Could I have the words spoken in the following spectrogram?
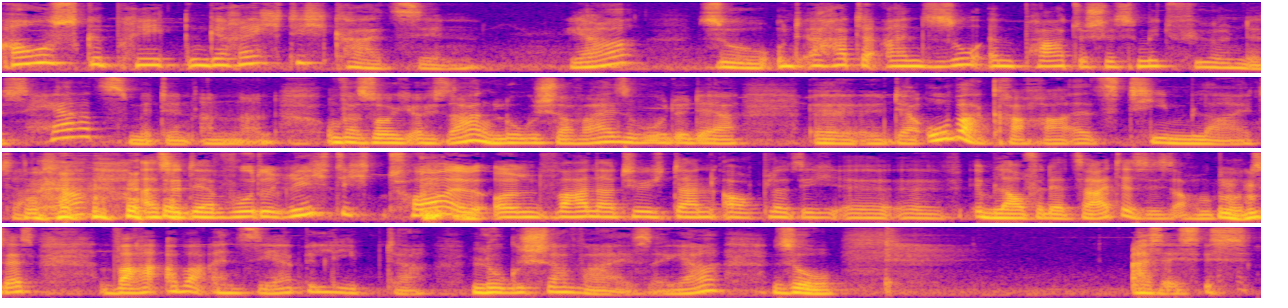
ausgeprägten Gerechtigkeitssinn. Ja, so, und er hatte ein so empathisches, mitfühlendes Herz mit den anderen. Und was soll ich euch sagen? Logischerweise wurde der, äh, der Oberkracher als Teamleiter. Ja? Also der wurde richtig toll und war natürlich dann auch plötzlich äh, äh im Laufe der Zeit, das ist auch ein mhm. Prozess, mhm. war aber ein sehr beliebter, logischerweise. Ja, so. Also es ist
